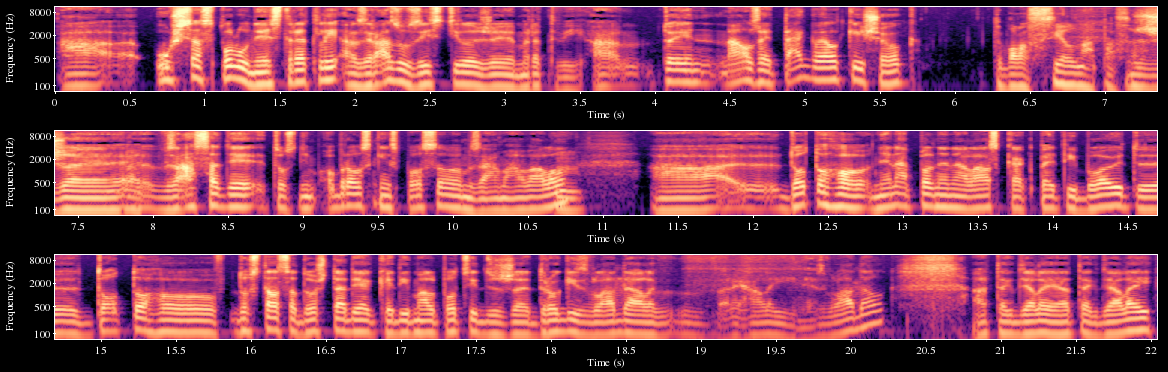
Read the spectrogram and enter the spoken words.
A už sa spolu nestretli a zrazu zistil, že je mŕtvý. A to je naozaj tak veľký šok, to bola silná pasáž. Že v zásade to s ním obrovským spôsobom zamávalo. Hmm. A do toho nenaplnená láska k Petty Boyd, do toho dostal sa do štádia, kedy mal pocit, že drogy zvláda, ale v reále ich nezvládal a tak ďalej a tak ďalej.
